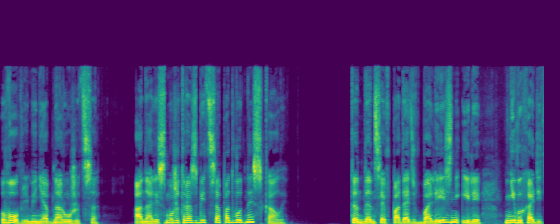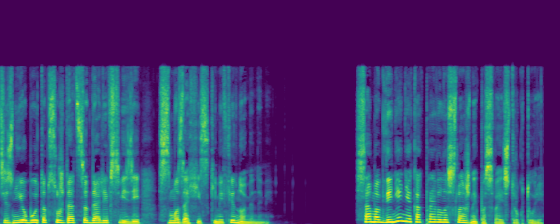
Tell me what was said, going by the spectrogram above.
вовремя не обнаружится, анализ может разбиться о подводные скалы. Тенденция впадать в болезнь или не выходить из нее будет обсуждаться далее в связи с мазохистскими феноменами. Самообвинения, как правило, сложны по своей структуре.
